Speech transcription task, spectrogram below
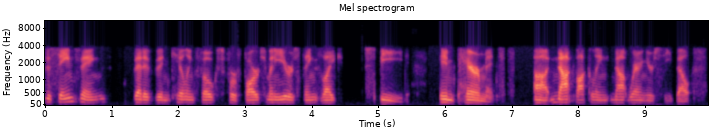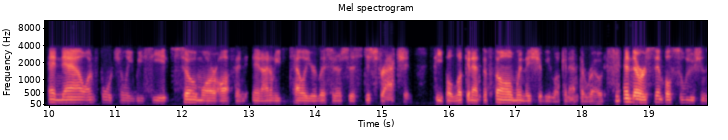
the same things that have been killing folks for far too many years things like speed, impairment, uh, not buckling, not wearing your seatbelt. And now, unfortunately, we see it so more often. And I don't need to tell your listeners this distraction people looking at the phone when they should be looking at the road. And there are simple solutions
